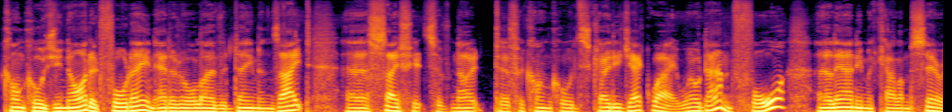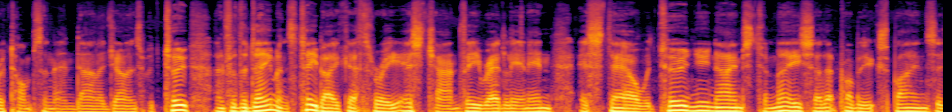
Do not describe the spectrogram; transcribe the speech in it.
Concords United 14, had it all over Demons 8. Uh, safe hits of note uh, for Concords Cody Jackway. Well done. Four. Uh, Leonie McCallum, Sarah Thompson, and Dana Jones with two. And for the Demons, T Baker 3, S Chant, V Radley, and N Estow with two. New names to me, so that probably explains the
